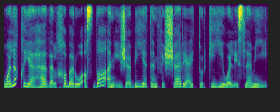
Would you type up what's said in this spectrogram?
ولقي هذا الخبر أصداء إيجابية في الشارع التركي والإسلامي.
